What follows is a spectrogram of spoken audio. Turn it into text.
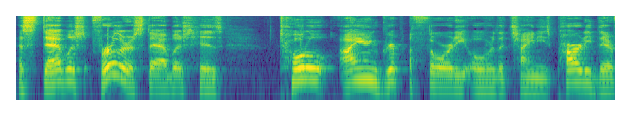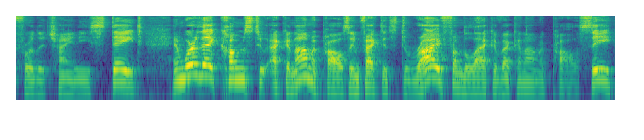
establish, further establish his total iron grip authority over the Chinese party, therefore the Chinese state. And where that comes to economic policy, in fact, it's derived from the lack of economic policy,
